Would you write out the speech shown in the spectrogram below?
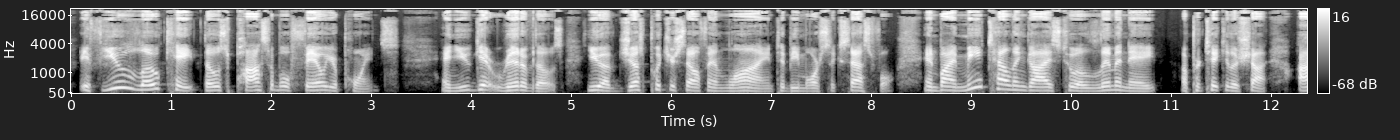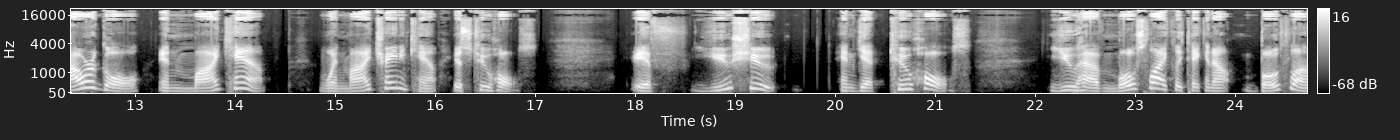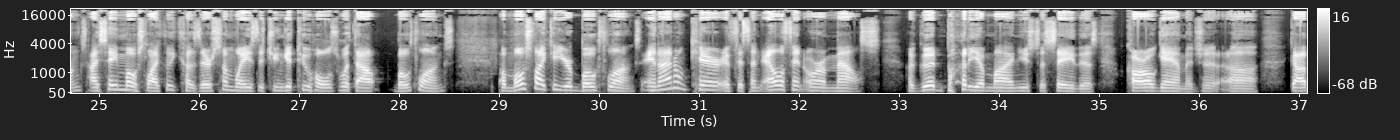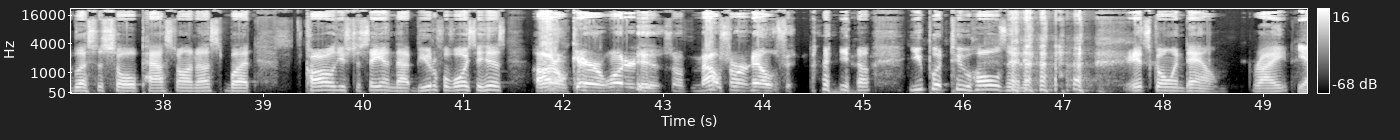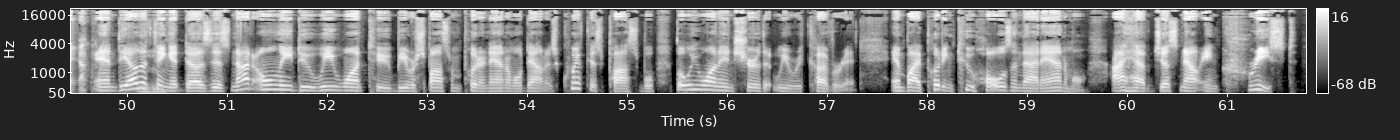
if you locate those possible failure points and you get rid of those, you have just put yourself in line to be more successful. And by me telling guys to eliminate a particular shot, our goal in my camp when my training camp is two holes. If you shoot and get two holes, you have most likely taken out both lungs. I say most likely because there's some ways that you can get two holes without both lungs, but most likely you're both lungs. And I don't care if it's an elephant or a mouse. A good buddy of mine used to say this, Carl Gamage, uh, God bless his soul, passed on us, but Carl used to say in that beautiful voice of his, I don't care what it is, a mouse or an elephant. you know, you put two holes in it, it's going down right? Yeah. And the other mm-hmm. thing it does is not only do we want to be responsible and put an animal down as quick as possible, but we want to ensure that we recover it. And by putting two holes in that animal, I have just now increased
